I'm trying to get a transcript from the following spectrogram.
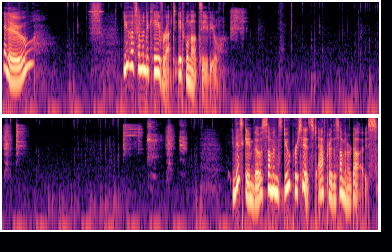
Hello. You have summoned a cave rat. It will not save you. Game, though, summons do persist after the summoner dies.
